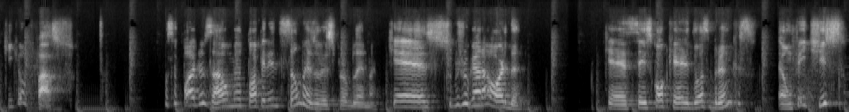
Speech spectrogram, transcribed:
O que, que eu faço? Você pode usar o meu top de edição para resolver esse problema, que é subjugar a horda. Que é seis qualquer e duas brancas, é um feitiço.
